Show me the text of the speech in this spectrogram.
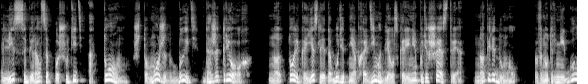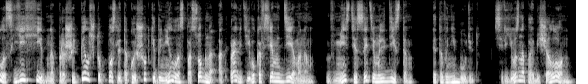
Лис собирался пошутить о том, что может быть даже трех. Но только если это будет необходимо для ускорения путешествия. Но передумал. Внутренний голос ехидно прошипел, что после такой шутки Даниэлла способна отправить его ко всем демонам, вместе с этим льдистым. Этого не будет. Серьезно пообещал он.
